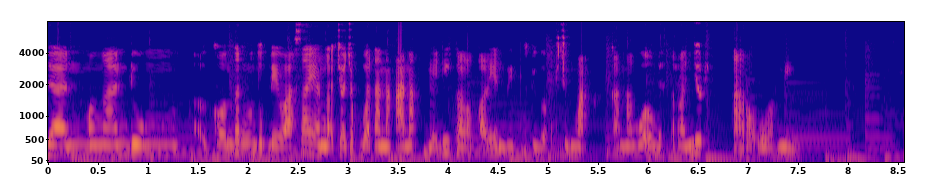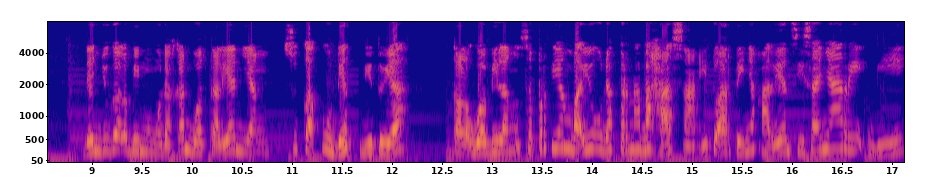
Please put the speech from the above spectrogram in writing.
dan mengandung eh, konten untuk dewasa yang nggak cocok buat anak-anak jadi kalau kalian report juga percuma karena gue udah terlanjur taruh warning dan juga lebih memudahkan buat kalian yang suka kudet gitu ya. Kalau gue bilang seperti yang Mbak Yu udah pernah bahas, nah itu artinya kalian sisa nyari di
